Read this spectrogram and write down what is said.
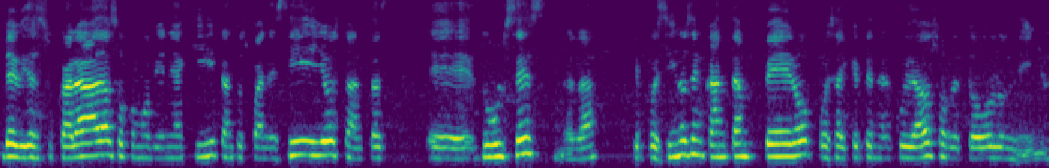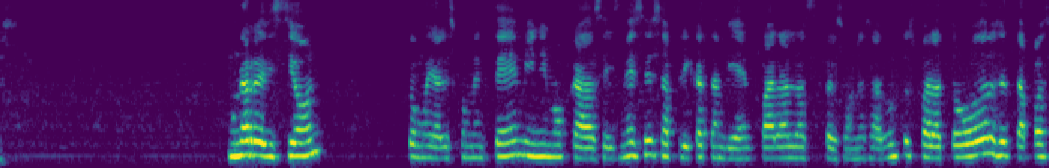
bebidas azucaradas o como viene aquí, tantos panecillos, tantas eh, dulces, ¿verdad? Que pues sí nos encantan, pero pues hay que tener cuidado, sobre todo los niños. Una revisión como ya les comenté, mínimo cada seis meses. Aplica también para las personas adultas, para todas las etapas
